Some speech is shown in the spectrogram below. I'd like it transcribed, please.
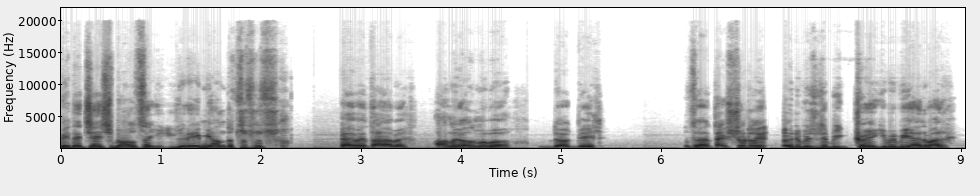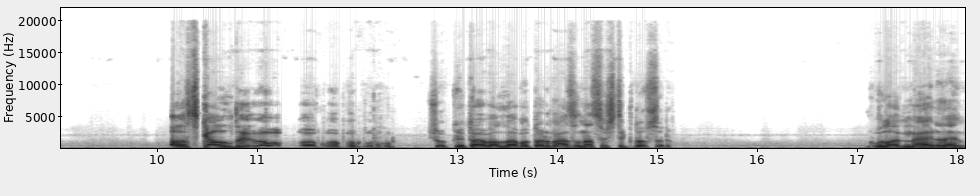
Bir de çeşme olsa yüreğim yandı susuz. Evet abi ana yol mu bu? Yok değil. Zaten şurada önümüzde bir köy gibi bir yer var. Az kaldı. Hop, hop, hop, hop, hop. Çok kötü ha vallahi motorun ağzına sıçtık dostlarım. Ulan nereden?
